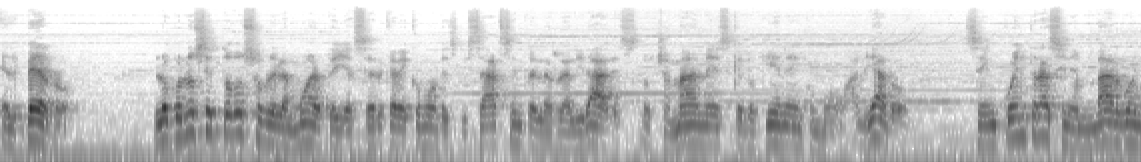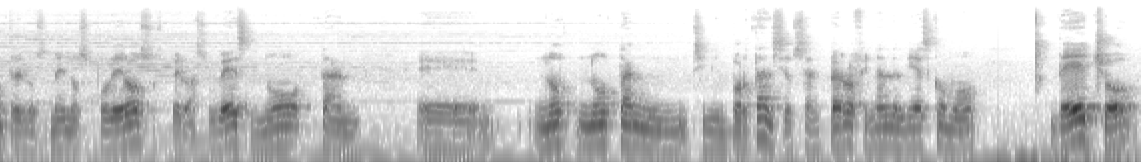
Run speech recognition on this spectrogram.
el perro. Lo conoce todo sobre la muerte y acerca de cómo deslizarse entre las realidades. Los chamanes que lo tienen como aliado se encuentra sin embargo entre los menos poderosos, pero a su vez no tan eh, no, no tan sin importancia. O sea, el perro al final del día es como, de hecho,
